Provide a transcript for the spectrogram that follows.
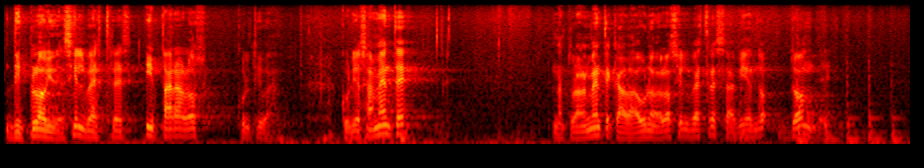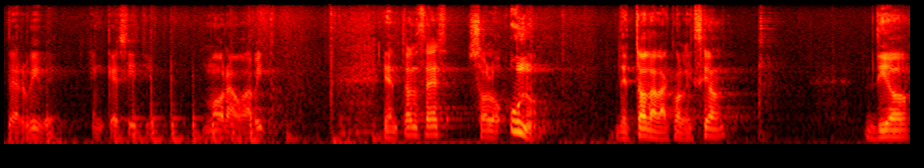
diploides silvestres y para los cultivados. Curiosamente, naturalmente, cada uno de los silvestres sabiendo dónde pervive, en qué sitio mora o habita. Y entonces solo uno de toda la colección dio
